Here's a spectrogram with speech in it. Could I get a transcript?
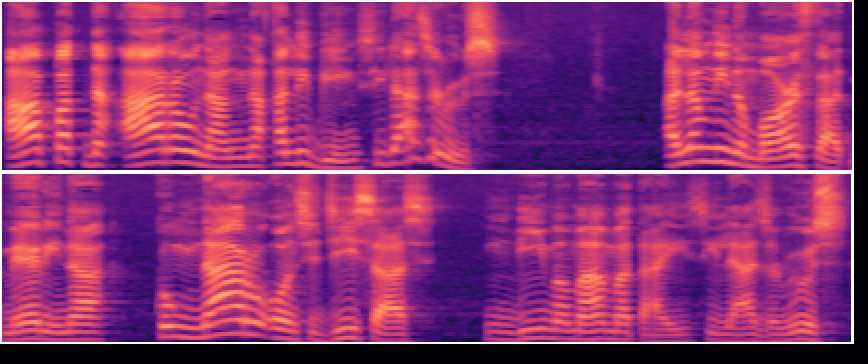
apat na araw nang nakalibing si Lazarus. Alam ni na Martha at Mary na kung naroon si Jesus, hindi mamamatay si Lazarus.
